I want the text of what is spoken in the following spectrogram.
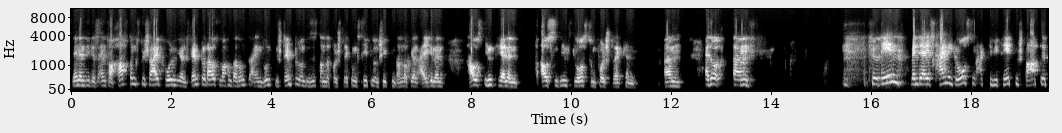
nennen die das einfach Haftungsbescheid, holen ihren Stempel raus, machen darunter einen runden Stempel und das ist dann der Vollstreckungstitel und schicken dann noch ihren eigenen hausinternen Außendienst los zum Vollstrecken. Ähm, also ähm, für den, wenn der jetzt keine großen Aktivitäten startet,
